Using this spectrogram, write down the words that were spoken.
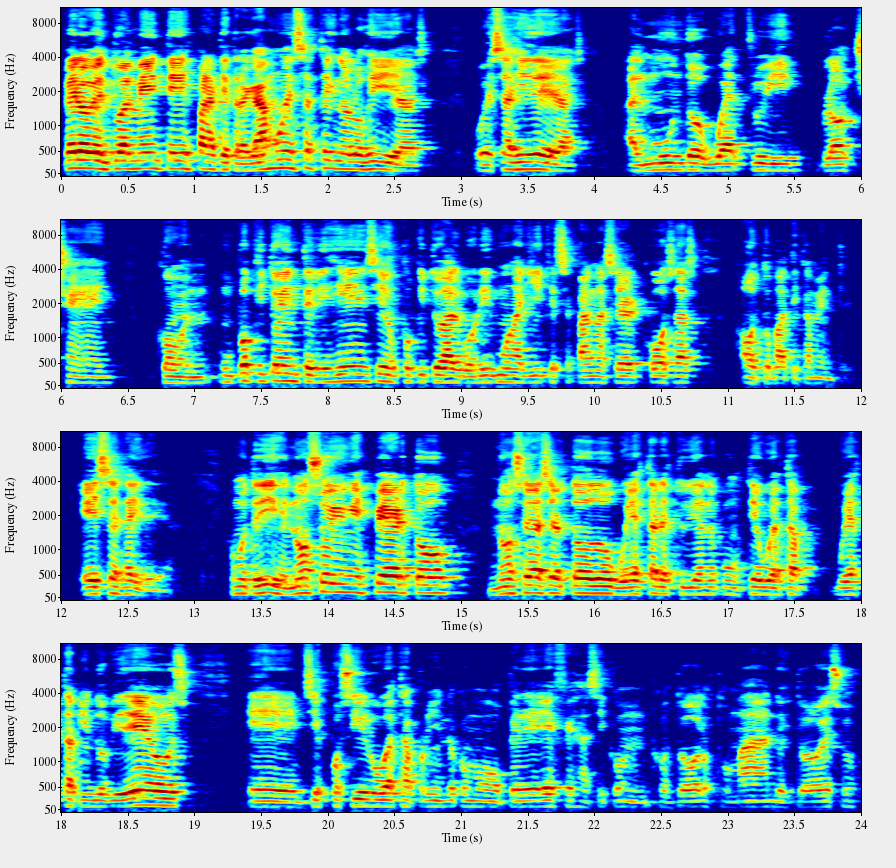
pero eventualmente es para que traigamos esas tecnologías o esas ideas al mundo Web3, blockchain, con un poquito de inteligencia y un poquito de algoritmos allí que sepan hacer cosas automáticamente. Esa es la idea. Como te dije, no soy un experto, no sé hacer todo, voy a estar estudiando con usted, voy a estar, voy a estar viendo videos, eh, si es posible voy a estar poniendo como PDFs así con, con, todos los comandos y todo eso.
